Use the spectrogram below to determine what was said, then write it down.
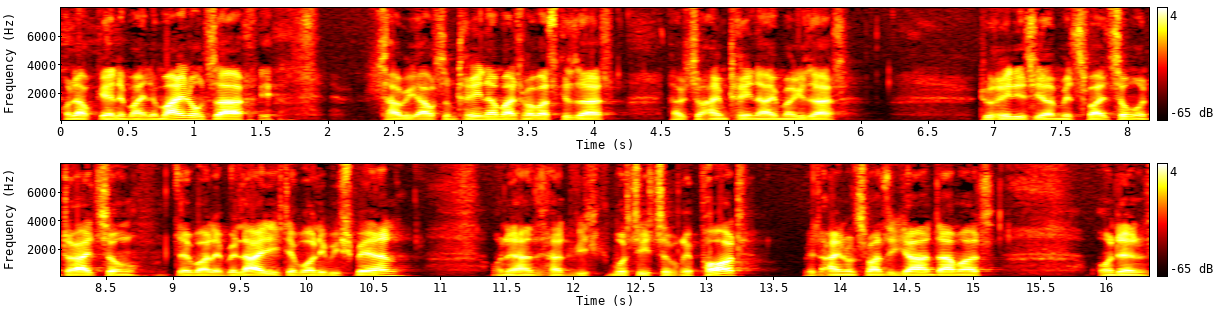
und auch gerne meine Meinung sage, ja. das habe ich auch zum Trainer manchmal was gesagt. Da habe ich zu einem Trainer immer gesagt, du redest ja mit zwei Zungen und drei Zungen. Der war der beleidigt, der wollte mich sperren. Und dann hat, musste ich zum Report mit 21 Jahren damals. Und dann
